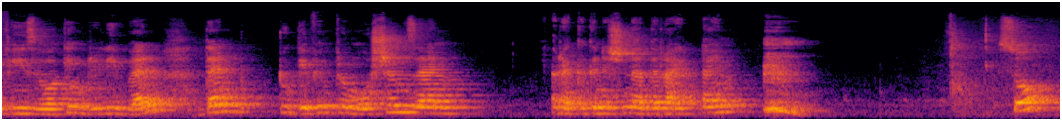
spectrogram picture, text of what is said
if he is working really well then to give him promotions and recognition at the right time so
